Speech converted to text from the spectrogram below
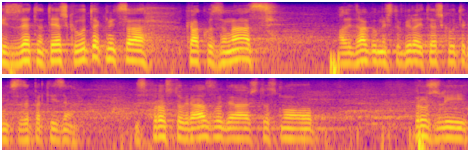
Izuzetno teška utakmica, kako za nas, ali drago mi je što je bila i teška utakmica za Partizan. Iz prostog razloga što smo pružili, uh,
